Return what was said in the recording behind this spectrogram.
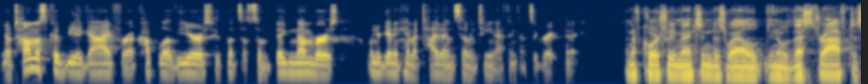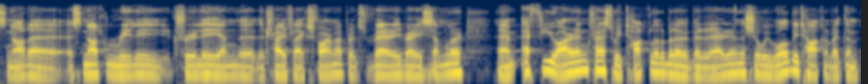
you know, Thomas could be a guy for a couple of years who puts up some big numbers when you're getting him at tight end 17. I think that's a great pick. And of course, we mentioned as well, you know, this draft it's not a it's not really truly in the the triflex format, but it's very very similar. Um, if you are interested, we talked a little bit about it earlier in the show. We will be talking about them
